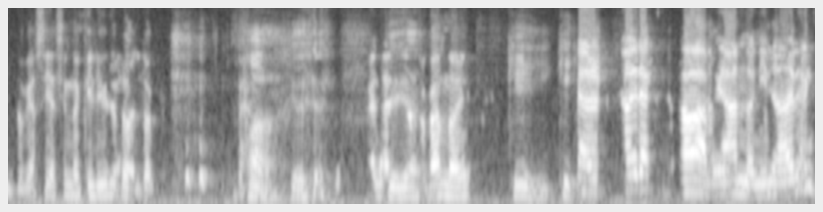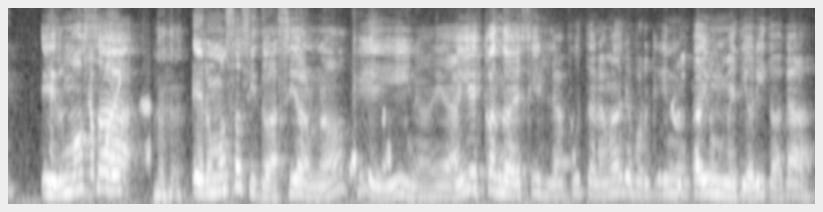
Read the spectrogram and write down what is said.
y toqué así haciendo equilibrio todo el toque. Ah, que- qué viaje. tocando ahí. Qué, qué Claro, no era que se estaba pegando ni nada, era que hermosa, hermosa situación, ¿no? Qué divina. eh. Ahí es cuando decís, la puta la madre, ¿por qué no cae un meteorito acá?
